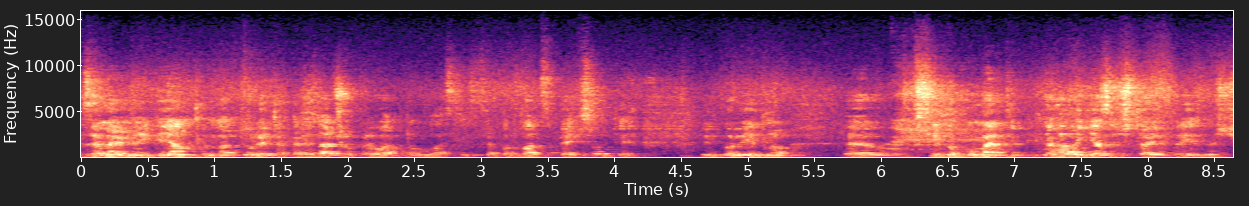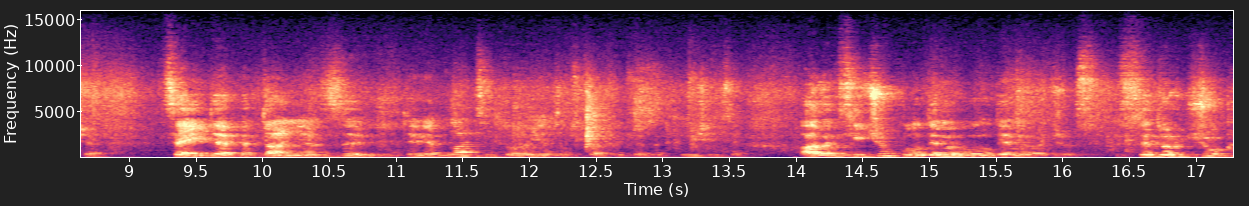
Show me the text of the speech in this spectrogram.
земельної ділянки в натурі та передачу приватну власність. Це по 25 сотих. Відповідно, е, всі документи підлягали, я зачитаю прізвище. Це йде питання з 19-го, я там скажу, яке закінчиться. Олексійчук Володимир Володимировичу, Сидорчук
